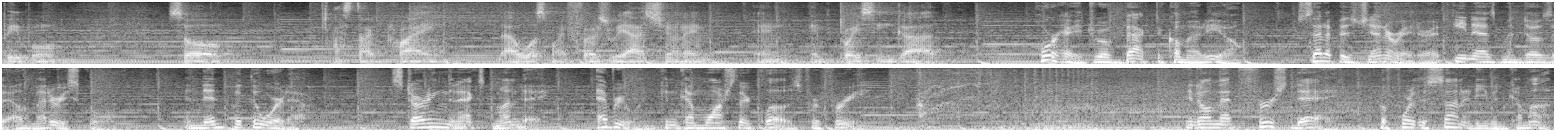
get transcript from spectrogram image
people. So I started crying. That was my first reaction and, and, and praising God. Jorge drove back to Comerío, set up his generator at Inez Mendoza Elementary School, and then put the word out. Starting the next Monday, everyone can come wash their clothes for free. And on that first day, before the sun had even come up,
